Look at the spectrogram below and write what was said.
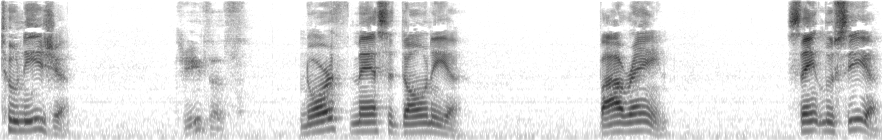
Tunisia. Jesus. North Macedonia, Bahrain, St. Lucia,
